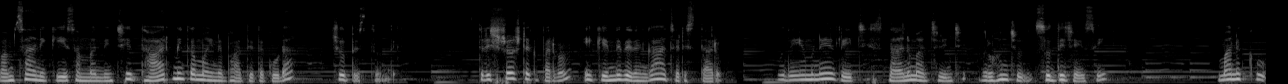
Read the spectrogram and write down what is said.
వంశానికి సంబంధించి ధార్మికమైన బాధ్యత కూడా చూపిస్తుంది. త్రిశ్రోష్టక పర్వం ఈ కింది విధంగా ఆచరిస్తారు. ఉదయమునే లేచి స్నానం ఆచరించి గృహం చూ శుద్ధి చేసి మనకు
